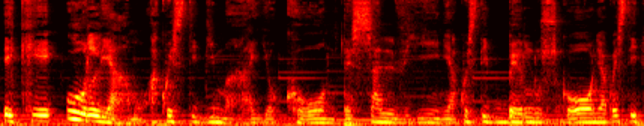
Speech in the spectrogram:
e che urliamo a questi Di Maio, Conte, Salvini, a questi Berlusconi, a questi,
